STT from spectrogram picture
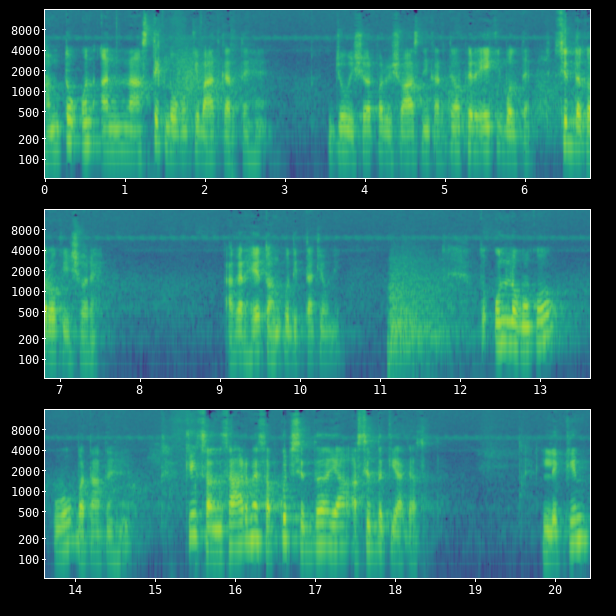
हम तो उन अनास्तिक लोगों की बात करते हैं, जो ईश्वर पर विश्वास नहीं करते और फिर एक ही बोलते हैं, सिद्ध करो कि ईश्वर है। अगर है तो हमको दिखता क्यों नहीं? तो उन लोगों को वो बताते हैं कि संसार में सब कुछ सिद्ध या असिद्ध किया जा सकता है। लेकिन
